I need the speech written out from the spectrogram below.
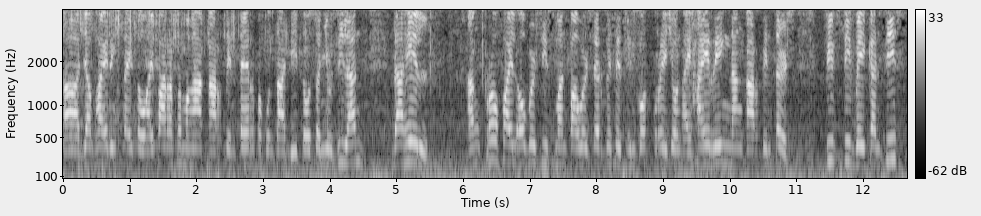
uh, job hirings na ito ay para sa mga carpenter papunta dito sa New Zealand dahil ang Profile Overseas Manpower Services Incorporation ay hiring ng carpenters. 50 vacancies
